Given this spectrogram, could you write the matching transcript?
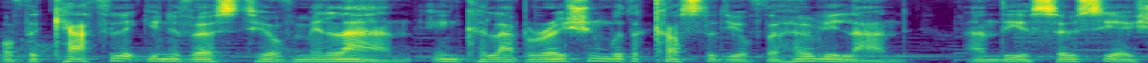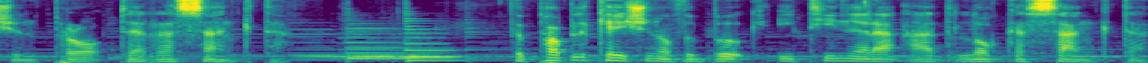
of the Catholic University of Milan in collaboration with the Custody of the Holy Land and the association Pro Terra Sancta. The publication of the book Itinera ad Loca Sancta,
